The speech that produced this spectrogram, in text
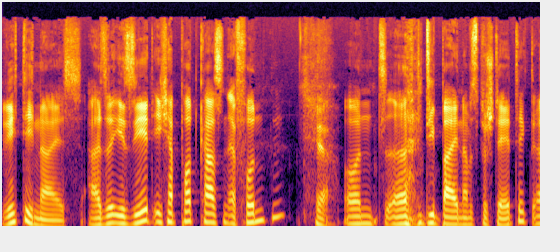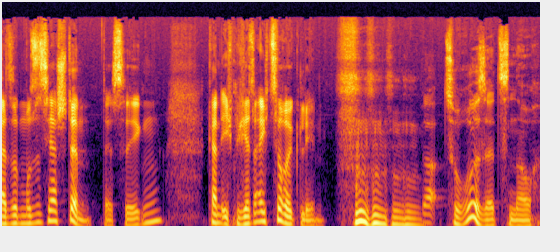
Richtig nice. Also ihr seht, ich habe Podcasten erfunden Ja. und äh, die beiden haben es bestätigt, also muss es ja stimmen. Deswegen kann ich mich jetzt eigentlich zurücklehnen. Ja, zur Ruhe setzen auch.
